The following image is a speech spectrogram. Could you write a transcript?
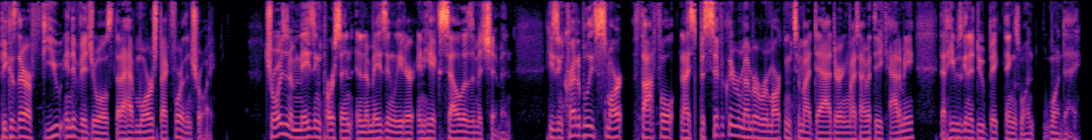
because there are few individuals that I have more respect for than Troy. Troy's an amazing person and an amazing leader, and he excelled as a midshipman. He's incredibly smart, thoughtful, and I specifically remember remarking to my dad during my time at the academy that he was going to do big things one one day.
